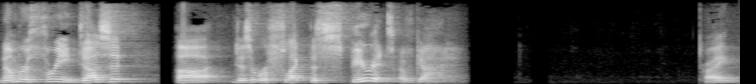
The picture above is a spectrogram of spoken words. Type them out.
Number three, does it uh, does it reflect the spirit of God? Right?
